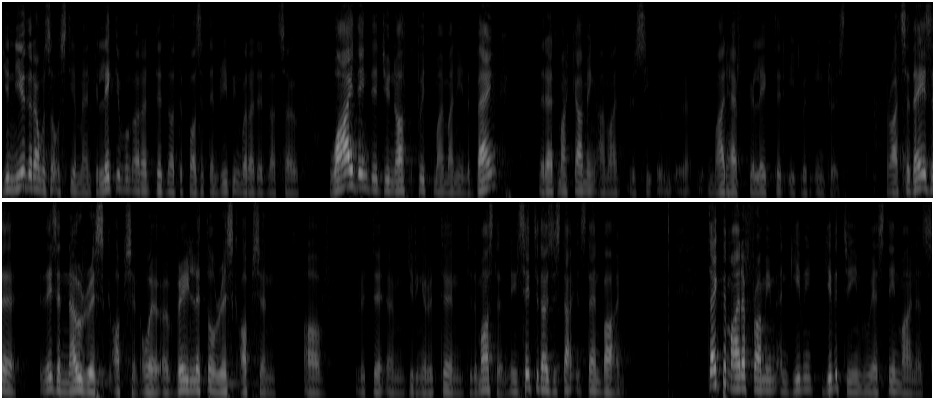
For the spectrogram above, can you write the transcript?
you knew that I was an austere man, collecting what I did not deposit and reaping what I did not sow. Why then did you not put my money in the bank that at my coming I might, receive, uh, might have collected it with interest? Right, so there's a, there's a no risk option or a, a very little risk option of um, giving a return to the master. And he said to those who sta- stand by, Take the mina from him and give it, give it to him who has 10 minas.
